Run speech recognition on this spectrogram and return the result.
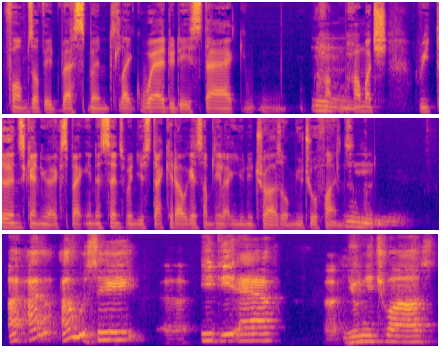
forms of investment? Like where do they stack? Mm. How, hmm. how, much returns can you expect in a sense when you stack it out against something like unit trusts or mutual funds? Mm. I, I, I would say uh, ETF, uh, unit trust,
